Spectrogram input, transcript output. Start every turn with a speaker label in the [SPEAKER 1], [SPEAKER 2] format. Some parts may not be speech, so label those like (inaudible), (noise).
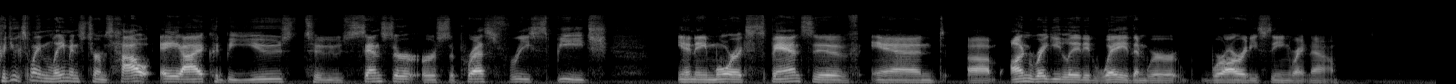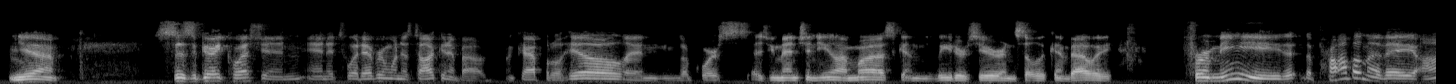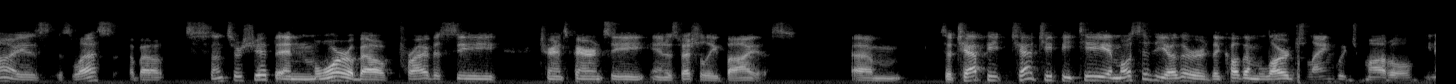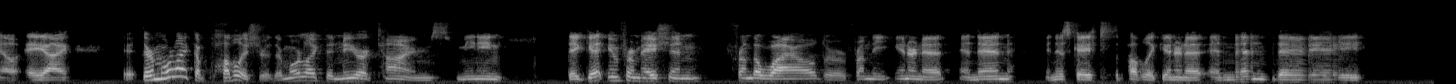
[SPEAKER 1] could you explain in layman's terms how AI could be used to censor or suppress free speech in a more expansive and um, unregulated way than we're we're already seeing right now?
[SPEAKER 2] Yeah. This is a great question, and it's what everyone is talking about on Capitol Hill, and of course, as you mentioned, Elon Musk and leaders here in Silicon Valley. For me, the, the problem of AI is, is less about censorship and more about privacy, transparency, and especially bias. Um, so Chat, Chat GPT and most of the other, they call them large language model, you know, AI they're more like a publisher. They're more like the New York Times, meaning they get information from the wild or from the internet, and then in this case, the public internet, and then they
